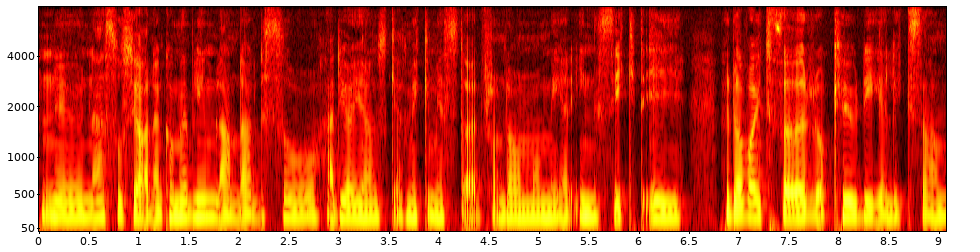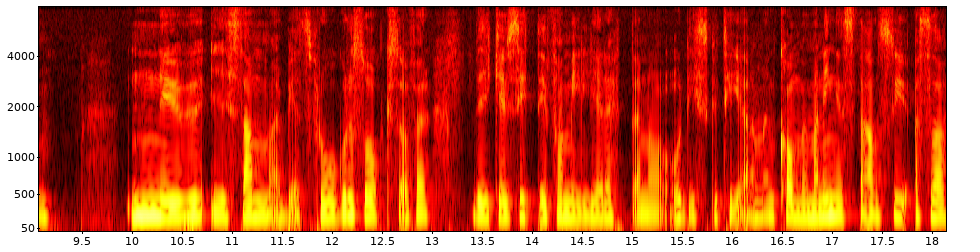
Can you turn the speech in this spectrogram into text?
Nu när socialen kommer bli inblandad så hade jag ju önskat mycket mer stöd från dem och mer insikt i hur det har varit förr och hur det är liksom nu i samarbetsfrågor och så också. För vi kan ju sitta i familjerätten och, och diskutera men kommer man ingenstans, alltså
